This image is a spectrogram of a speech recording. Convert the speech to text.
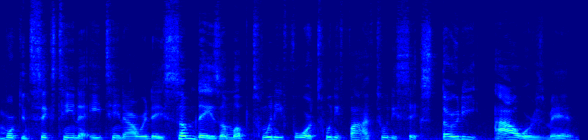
I'm working 16 to 18 hour days. Some days I'm up 24, 25, 26, 30 hours, man.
